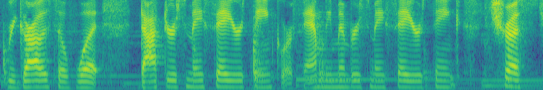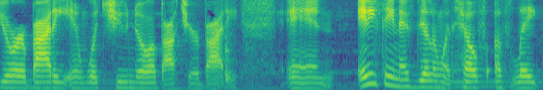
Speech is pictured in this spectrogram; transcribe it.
regardless of what doctors may say or think, or family members may say or think. Trust your body and what you know about your body. And anything that's dealing with health of late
